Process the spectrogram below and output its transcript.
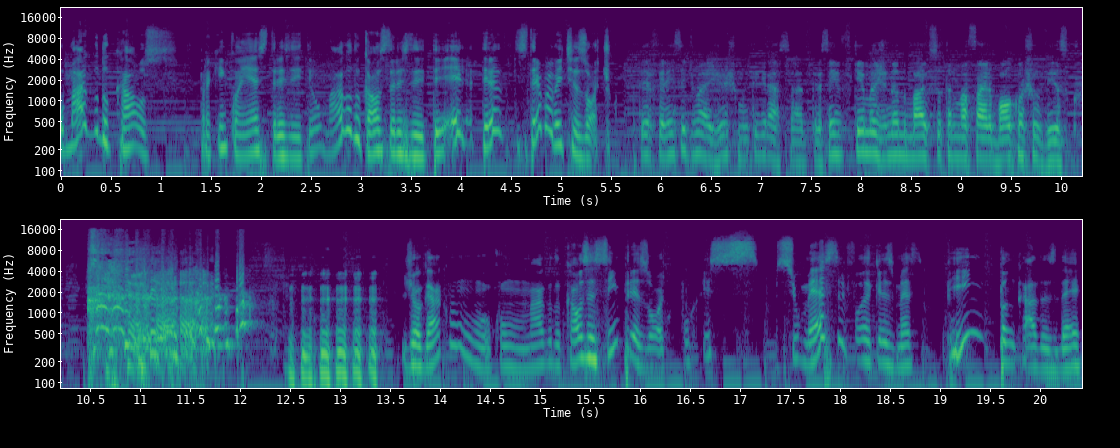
o mago do caos Pra quem conhece 3DT, o Mago do Caos 3DT, ele é tre- extremamente exótico. Interferência de magia eu acho muito engraçado. Eu sempre fiquei imaginando o mago soltando uma fireball com chuvisco. Jogar com, com o Mago do Caos é sempre exótico, porque se, se o mestre for aqueles mestres bem pancadas ideia,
